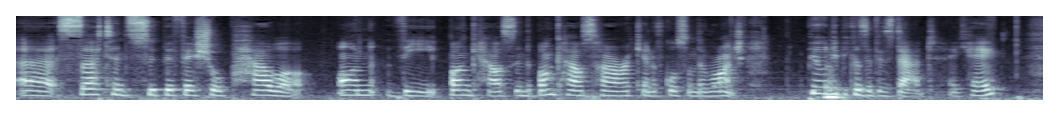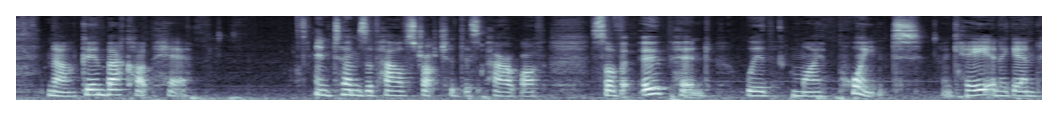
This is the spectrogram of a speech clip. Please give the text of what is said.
a certain superficial power on the bunkhouse, in the bunkhouse hierarchy, and of course on the ranch, purely because of his dad. Okay? Now, going back up here in terms of how I've structured this paragraph. So I've opened with my point, okay? And again,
